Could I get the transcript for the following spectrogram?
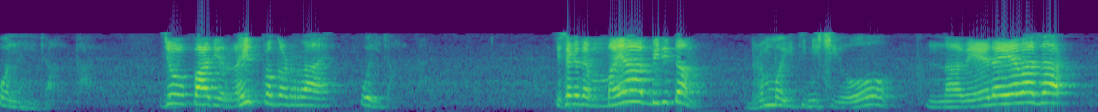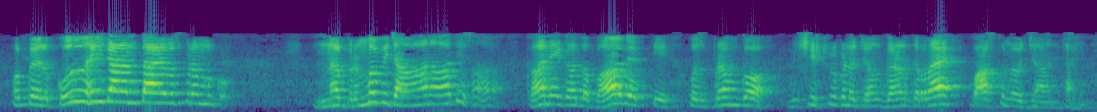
वो नहीं जानता जो उपाधि रहित पकड़ रहा है वही जानता है। इसे कहते मया विदितम, ब्रह्म इति निश्चयो, न वेद एवं वो बिल्कुल नहीं जानता है उस ब्रह्म को। न ब्रह्म भी जानाति सह कहने का मतलब वह व्यक्ति उस ब्रह्म को विशिष्ट रूप में ग्रहण कर रहा है, वास्तव में वो जानता ही नहीं।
